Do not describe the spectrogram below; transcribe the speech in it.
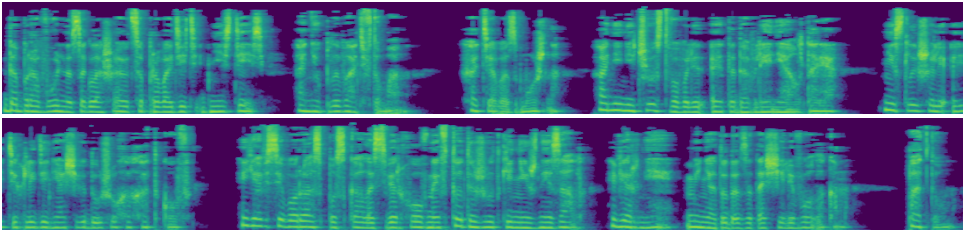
добровольно соглашаются проводить дни здесь, а не уплывать в туман. Хотя, возможно, они не чувствовали это давление алтаря, не слышали этих леденящих душу хохотков. Я всего раз спускалась с Верховной в тот жуткий нижний зал, вернее, меня туда затащили волоком. Потом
